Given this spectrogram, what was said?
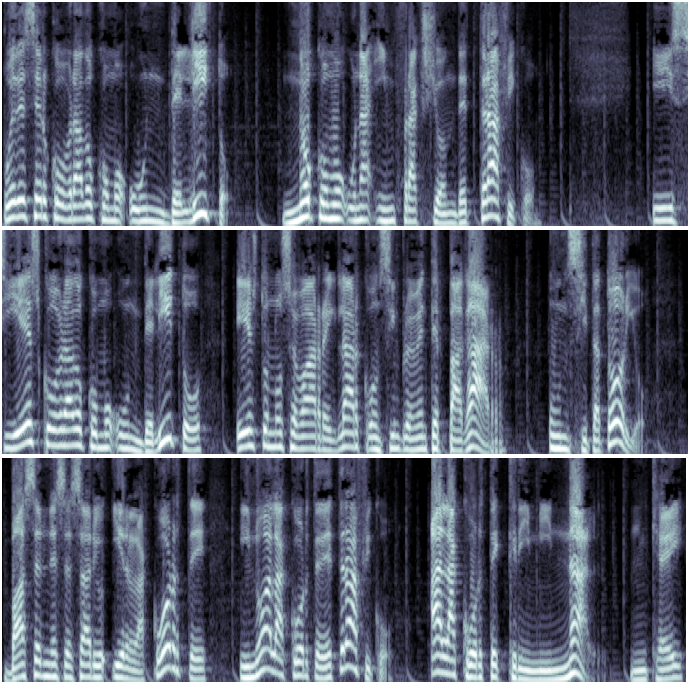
puede ser cobrado como un delito, no como una infracción de tráfico. Y si es cobrado como un delito, esto no se va a arreglar con simplemente pagar un citatorio. Va a ser necesario ir a la corte y no a la corte de tráfico, a la corte criminal. ¿ok?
